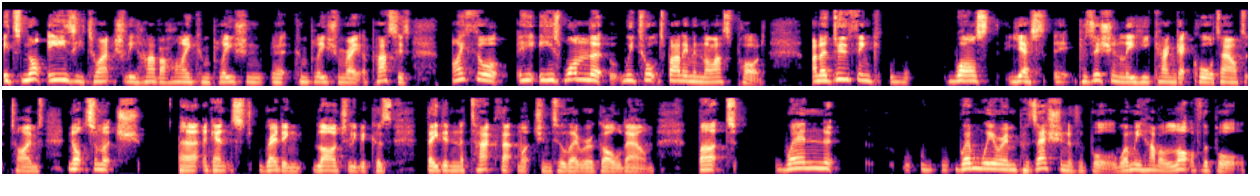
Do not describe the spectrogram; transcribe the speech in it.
it's not easy to actually have a high completion uh, completion rate of passes. I thought he, he's one that we talked about him in the last pod, and I do think whilst yes, positionally he can get caught out at times, not so much uh, against Reading, largely because they didn't attack that much until they were a goal down. But when when we're in possession of the ball, when we have a lot of the ball,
